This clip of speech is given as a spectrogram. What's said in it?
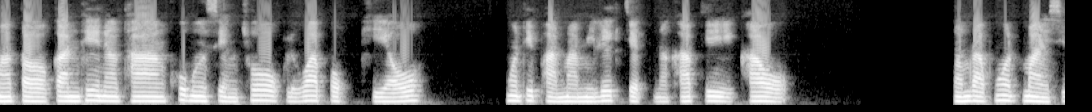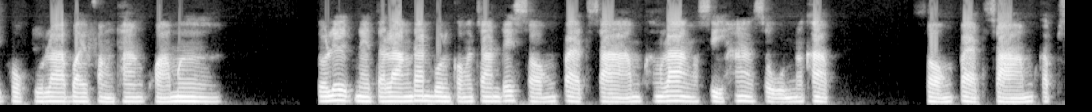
มาต่อกันที่แนวทางคู่มือเสี่ยงโชคหรือว่าปกเขียวงวดที่ผ่านมามีเลขเจ็ดนะครับที่เข้าสำหรับงวดใหม่ 16 ตุลาใบฝั่งทางขวามือ ตัวเลขในตารางด้านบนของอาจารย์ได้ 283 ข้างล่าง 450 นะครับ 283 กับ 450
